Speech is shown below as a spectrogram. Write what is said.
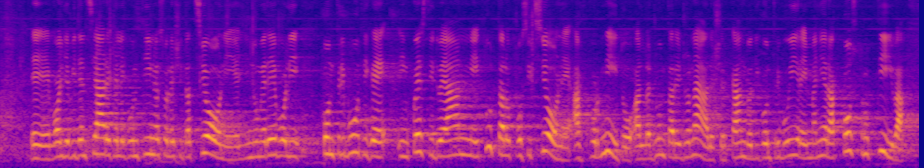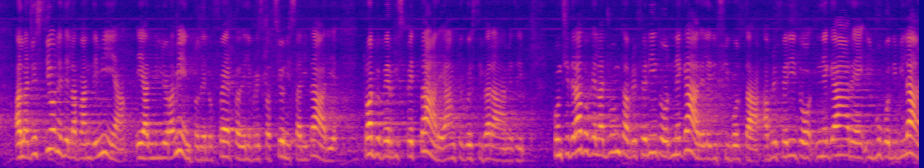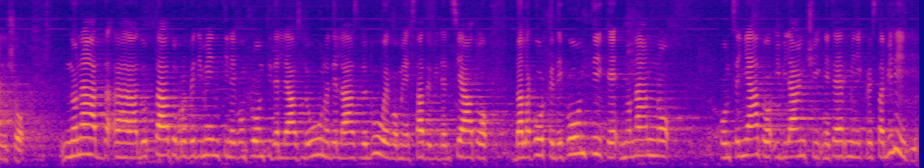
e voglio evidenziare che le continue sollecitazioni e gli innumerevoli contributi che in questi due anni tutta l'opposizione ha fornito alla Giunta regionale cercando di contribuire in maniera costruttiva alla gestione della pandemia e al miglioramento dell'offerta delle prestazioni sanitarie proprio per rispettare anche questi parametri. Considerato che la Giunta ha preferito negare le difficoltà, ha preferito negare il buco di bilancio, non ha adottato provvedimenti nei confronti delle ASL 1 e delle ASL 2, come è stato evidenziato dalla Corte dei Conti, che non hanno consegnato i bilanci nei termini prestabiliti,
